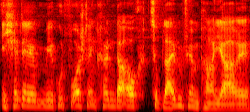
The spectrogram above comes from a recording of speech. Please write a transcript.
ich hätte mir gut vorstellen können, da auch zu bleiben für ein paar Jahre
